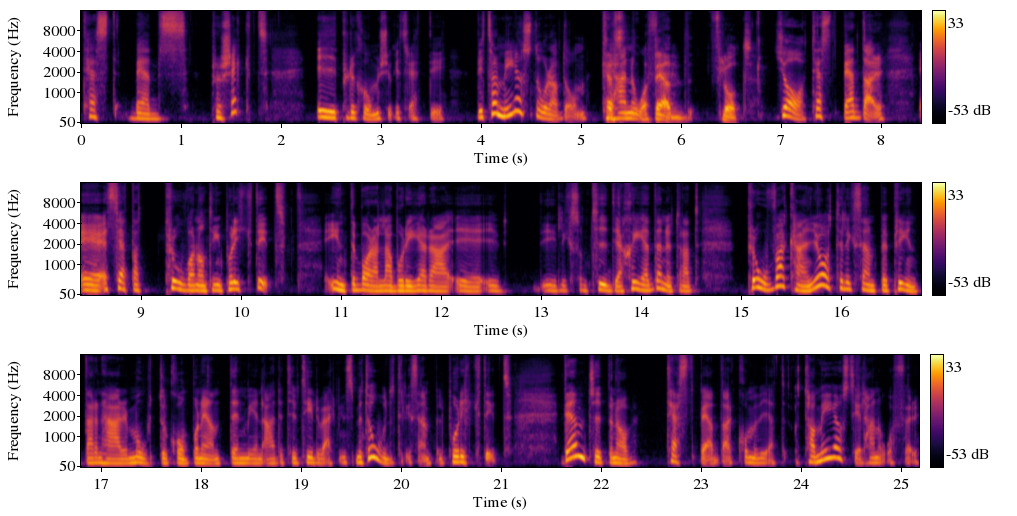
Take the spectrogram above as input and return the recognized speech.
testbäddsprojekt i Produktion 2030 vi tar med oss några av dem till Hannover. Testbädd, förlåt? Ja, testbäddar. Eh, ett sätt att prova någonting på riktigt. Inte bara laborera i, i liksom tidiga skeden utan att prova kan jag till exempel printa den här motorkomponenten med en additiv tillverkningsmetod till exempel på riktigt. Den typen av testbäddar kommer vi att ta med oss till Hannover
